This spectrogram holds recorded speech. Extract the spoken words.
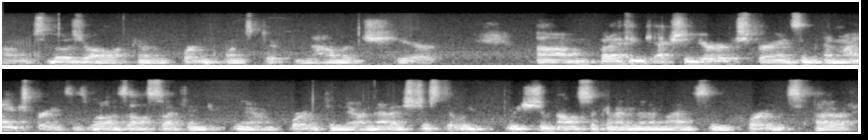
Um, so those are all kind of important points to acknowledge here. Um, but I think actually your experience and, and, my experience as well is also, I think, you know, important to know. And that is just that we, we shouldn't also kind of minimize the importance of,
